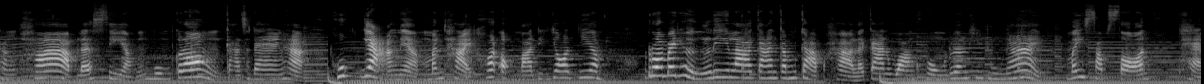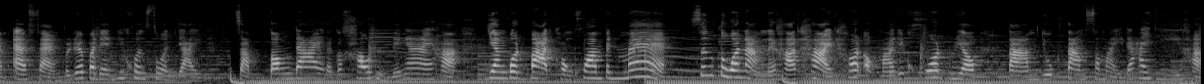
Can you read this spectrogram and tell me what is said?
ทั้งภาพและเสียงมุมกล้องการแสดงค่ะ ทุกอย่างเนี่ยมันถ่ายทอดออกมาได้ยอดเยี่ยม รวมไปถึงลีลาการกำกับค่ะและการวางโครงเรื่องที่ดูง่าย ไม่ซับซ้อน แถมแอบแฝงไปด้วยประเด็นที่คนส่วนใหญ่จับต้องได้แล้วก็เข้าถึงได้ง่ายค่ะ อย่างบทบาทของความเป็นแม่ ซึ่งตัวหนังนะคะถ่ายทอดออกมาได้โคตรเรียว ตามยุคตามสมัยได้ดีค่ะ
